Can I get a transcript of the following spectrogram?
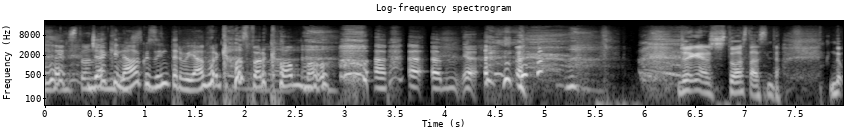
Džeki nāk uz intervijām ar Kasparu Kambalu. Džekars to stāsta. Nu,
